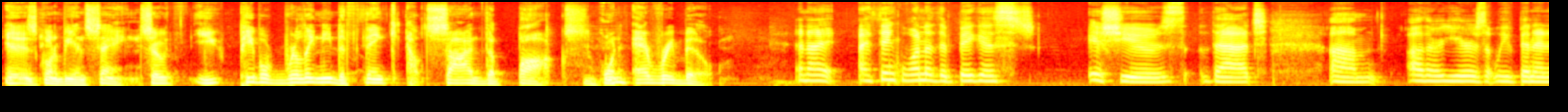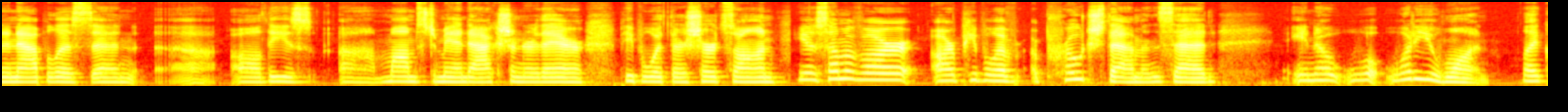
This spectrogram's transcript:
is going to be insane. So, you people really need to think outside the box mm-hmm. on every bill. And I, I think one of the biggest issues that um, other years that we've been in Annapolis and uh, all these uh, moms demand action are there, people with their shirts on. You know, some of our, our people have approached them and said, you know, wh- what do you want? Like,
